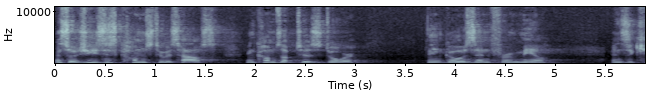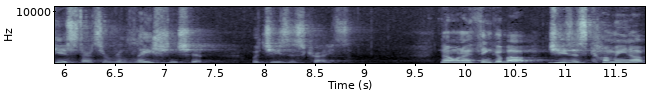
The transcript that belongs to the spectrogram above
And so Jesus comes to his house and comes up to his door and he goes in for a meal. And Zacchaeus starts a relationship with Jesus Christ. Now, when I think about Jesus coming up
